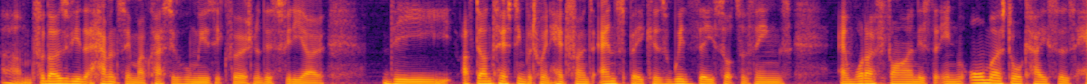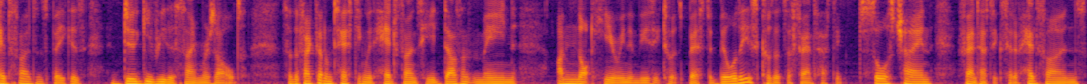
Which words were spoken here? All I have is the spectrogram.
Um, for those of you that haven't seen my classical music version of this video, the I've done testing between headphones and speakers with these sorts of things and what I find is that in almost all cases, headphones and speakers do give you the same result. So the fact that I'm testing with headphones here doesn't mean I'm not hearing the music to its best abilities because it's a fantastic source chain, fantastic set of headphones.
